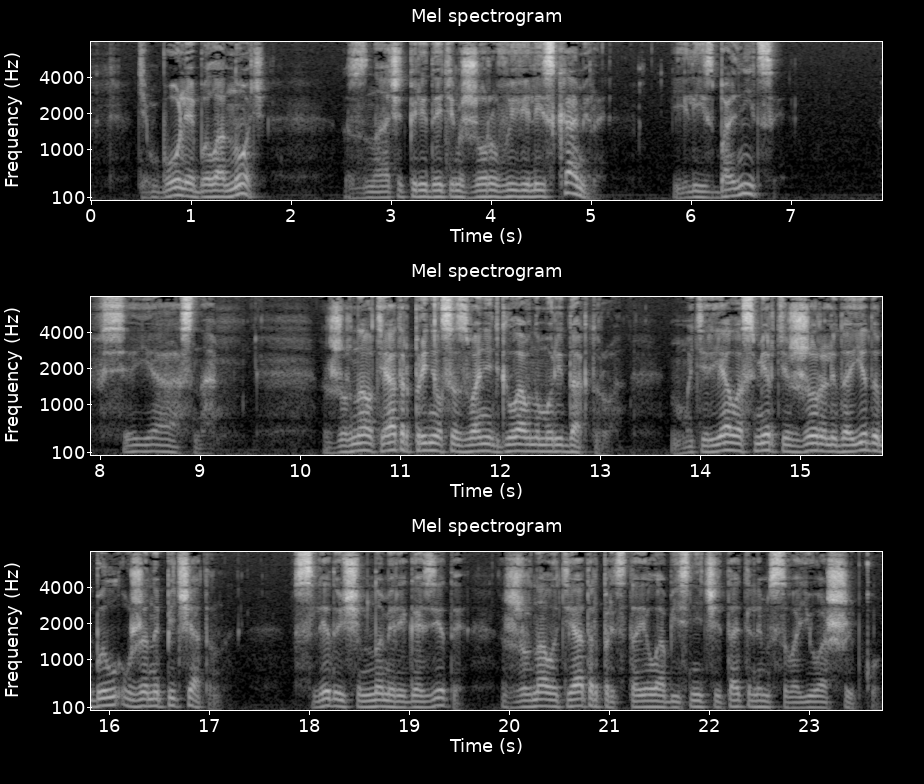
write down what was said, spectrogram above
тем более была ночь. Значит, перед этим Жору вывели из камеры. Или из больницы. Все ясно. Журнал «Театр» принялся звонить главному редактору. Материал о смерти Жора-людоеда был уже напечатан. В следующем номере газеты журналу «Театр» предстояло объяснить читателям свою ошибку.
